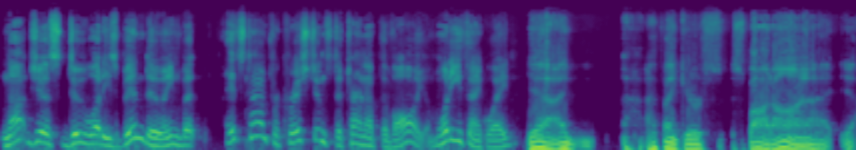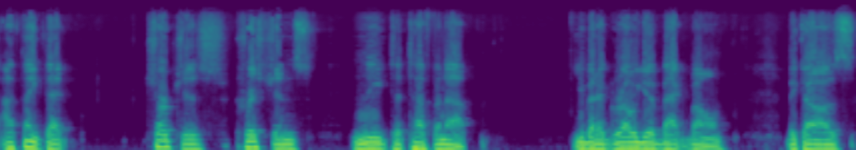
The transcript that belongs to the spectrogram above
not just do what he's been doing, but it's time for Christians to turn up the volume. What do you think, Wade? Yeah, I, I think you're spot on. I, I think that churches, Christians, need to toughen up. You better grow your backbone because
